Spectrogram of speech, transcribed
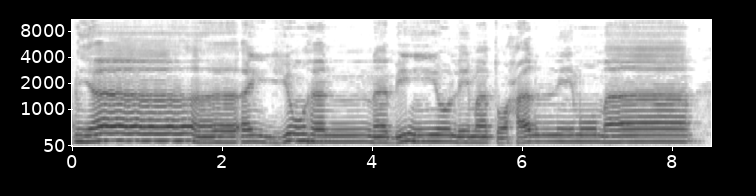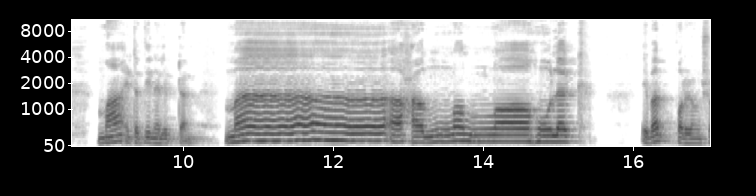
يا أيها النبي لم تحرم ما মা এটা তিন আলিফ টান। মা আহাল্লাল্লাহু লাক। এবার পরের অংশ।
